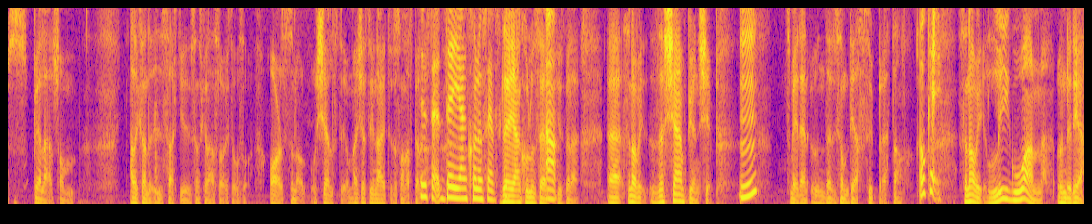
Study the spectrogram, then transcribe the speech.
spelar som Alexander Isak i svenska landslaget och så. Arsenal och Chelsea och Manchester United och sådana spelare. Just det, Dejan Kulusevski. Dejan Kulusevski Ja. spelar. Eh, sen har vi The Championship Mm. som är den under, som deras superettan. Okej. Sen har vi League One under det.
